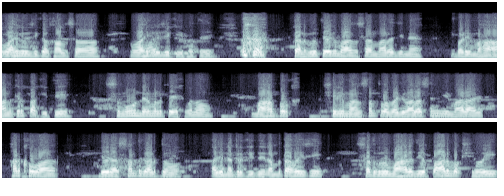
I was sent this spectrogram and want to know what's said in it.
ਵਾਹਿਗੁਰੂ ਜੀ ਕਾ ਖਾਲਸਾ, ਵਾਹਿਗੁਰੂ ਜੀ ਕੀ ਫਤਿਹ। ਧੰਨ ਗੁਰੂ ਤੇਗ ਬਹਾਦਰ ਸਾਹਿਬ ਮਹਾਰਾਜ ਜੀ ਨੇ ਬੜੀ ਮਹਾਨ ਕਿਰਪਾ ਕੀਤੀ। ਸਮੂਹ ਨਿਰਮਲ ਭੇਖ ਵੱਲੋਂ ਮਹਾਂਪੁਰਖ ਸ਼੍ਰੀਮਾਨ ਸੰਤ ਬਾਬਾ ਜਵਾਲਾ ਸਿੰਘ ਜੀ ਮਹਾਰਾਜ ਹਰਖੋਵਾਲ ਡੇਰਾ ਸੰਤਗੜ ਤੋਂ ਅੱਜ ਨਗਰ ਕੀਰਤਨ ਰੰਭਤਾ ਹੋਈ ਸੀ। ਸਤਿਗੁਰੂ ਮਹਾਰਾਜ ਦੀ ਅਪਾਰ ਬਖਸ਼ ਹੋਈ।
